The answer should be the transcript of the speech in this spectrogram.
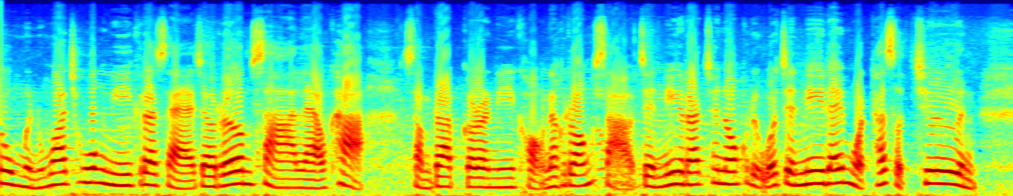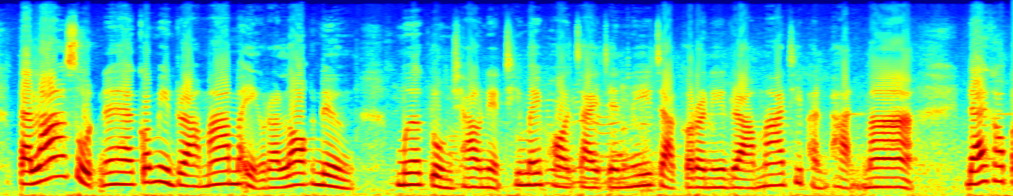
ดูเหมือนว่าช่วงนี้กระแสจะเริ่มซาแล้วค่ะสำหรับกรณีของนักร้องสาวเจนนี่รัชนก หรือว่าเจนนี่ได้หมดถ้าสดชื่น แต่ล่าสุดนะคะก็มีดราม่ามาอีกระลอกหนึ่ง เมื่อกลุ่มชาวเน็ตที่ไม่พอใจเจนนี่จากกรณีดราม่าที่ผ่านๆมา ได้เข้าไป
